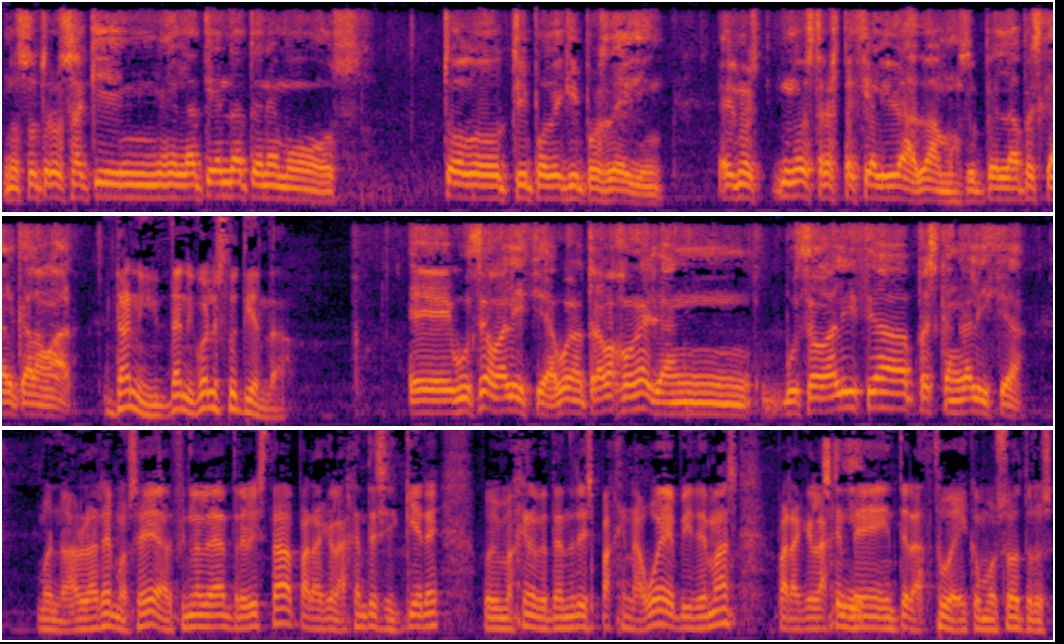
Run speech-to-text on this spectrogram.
Nosotros aquí en, en la tienda tenemos todo tipo de equipos de egging. Es nues- nuestra especialidad, vamos, la pesca del calamar. Dani, Dani, ¿cuál es tu tienda? Eh, Buceo Galicia, bueno, trabajo en ella, en Buceo Galicia, pesca en Galicia. Bueno, hablaremos, ¿eh? Al final de la entrevista, para que la gente, si quiere, pues me imagino que tendréis página web y demás, para que la gente interactúe con vosotros.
